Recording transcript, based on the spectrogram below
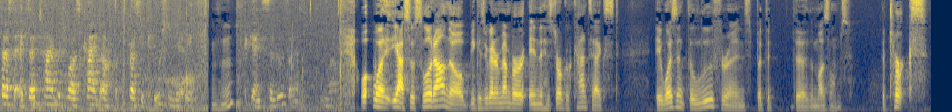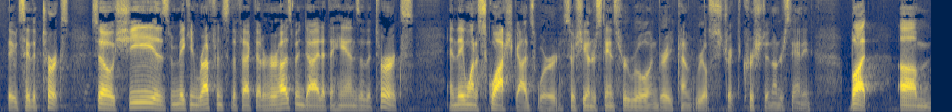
First, at that time, it was kind of persecution really against the Lutherans. You know? Well, well, yeah, so slow down though, because we've got to remember in the historical context, it wasn't the Lutherans, but the, the, the Muslims, the Turks. They would say the Turks. So she is making reference to the fact that her husband died at the hands of the Turks, and they want to squash God's word. So she understands her rule in very kind of real strict Christian understanding. But um,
